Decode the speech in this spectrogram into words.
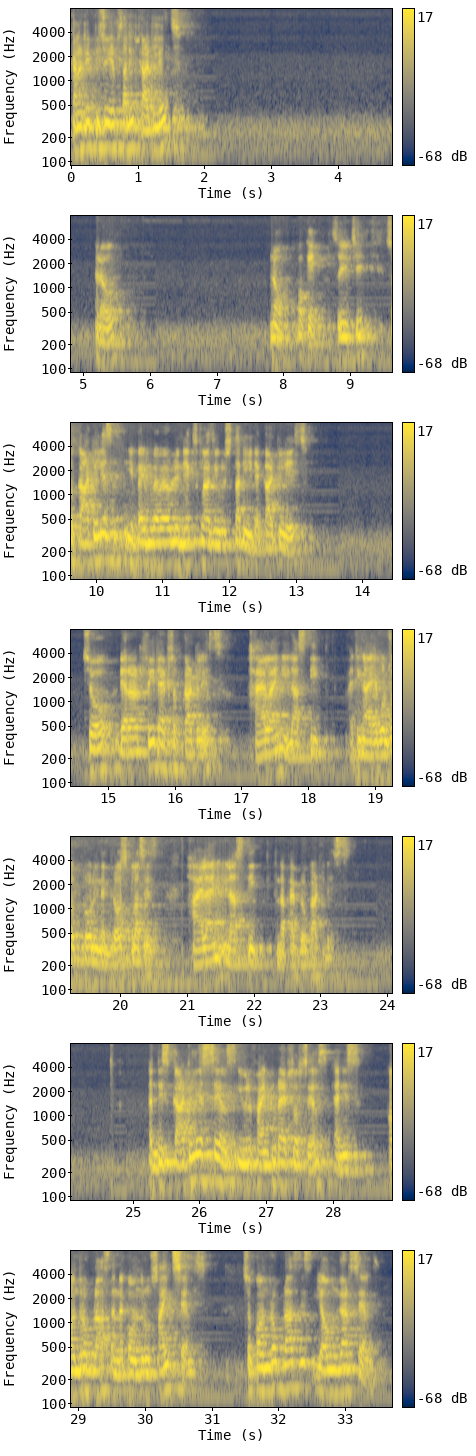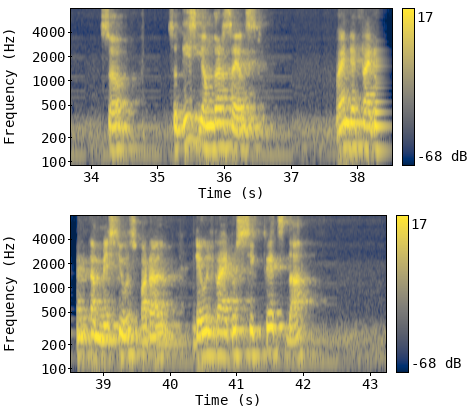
Connective tissue, you have studied cartilage? Hello? No, okay. So you see, so cartilage, if I probably next class you will study the cartilage. So there are three types of cartilage, hyaline, elastic. I think I have also told in the gross classes, hyaline, elastic, and the fibrocartilage. And these cartilage cells, you will find two types of cells, and is chondroblast and the chondrocyte cells. So chondroblast is younger cells. So, so these younger cells, when they try to become mature, what are, they will try to secrete the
